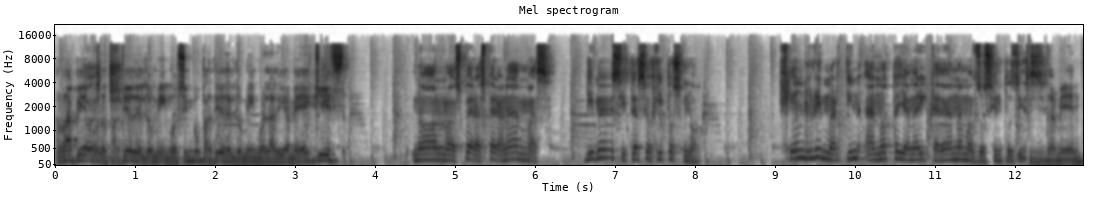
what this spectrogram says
rápido con los partidos del domingo. Cinco partidos del domingo en la Liga MX. No, no, espera, espera, nada más. Dime si te hace ojitos o no. Henry Martín anota y América gana más 210. También,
